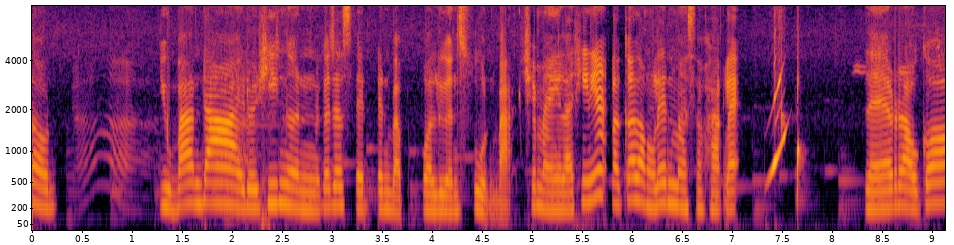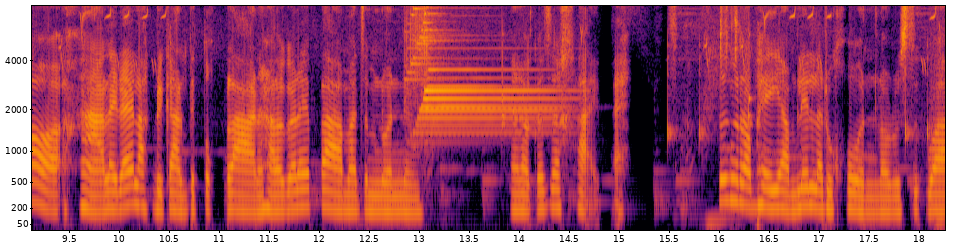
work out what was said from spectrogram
เราอยู่บ้านได้โดยที่เงินก็จะเซตเป็นแบบครัวเรือนศูนย์บาทใช่ไหมแล้วทีเนี้ยเราก็ลองเล่นมาสักพักแล้วและเราก็หาไรายได้หลักโดยการไปตกปลานะคะแล้วก็ได้ปลามาจำนวนหนึ่งแล้วเราก็จะขายไป ซึ่งเราพยายามเล่นละทุกคนเรารู้สึกว่า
